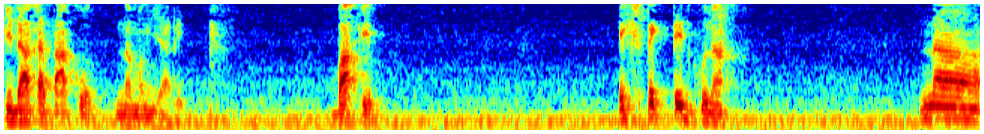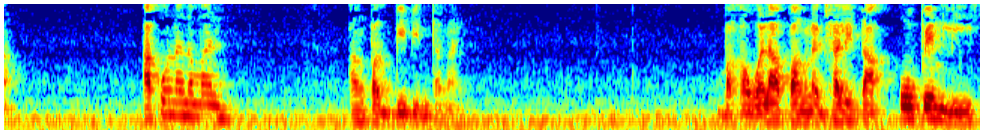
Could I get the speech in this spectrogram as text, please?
kinakatakot na mangyari. Bakit? Expected ko na na ako na naman ang pagbibintangan baka wala pang nagsalita openly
